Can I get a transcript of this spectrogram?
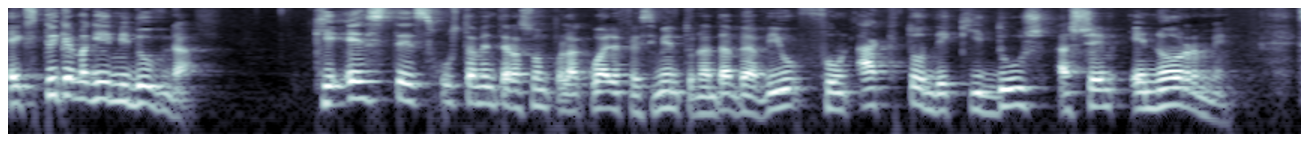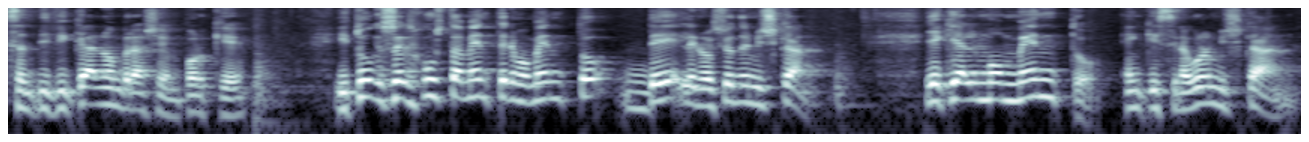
Explícame aquí mi duvna que esta es justamente la razón por la cual el fallecimiento de Nadav Avihu fue un acto de Kiddush Hashem enorme. Santificar el nombre de Hashem. ¿Por qué? Y tuvo que ser justamente en el momento de la inauguración del Mishkan. Ya que al momento en que se inauguró el Mishkan,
